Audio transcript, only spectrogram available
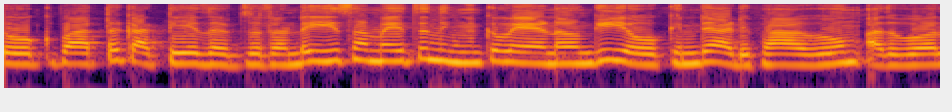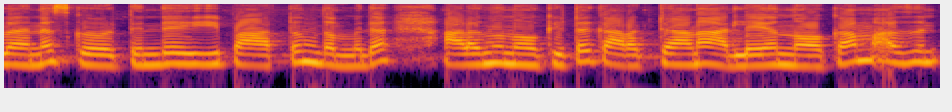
യോക്ക് പാർട്ട് കട്ട് ചെയ്തെടുത്തിട്ടുണ്ട്. ഈ സമയത്ത് നിങ്ങൾക്ക് വേണമെങ്കിൽ യോക്കിന്റെ അടിഭാഗവും അതുപോലെ തന്നെ സ്കേർട്ടിന്റെ ഈ പാർട്ടും തമ്മിൽ അളന്ന് നോക്കിയിട്ട് കറക്റ്റ് ആണോ അല്ലേ നോക്കാം. അതിന്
